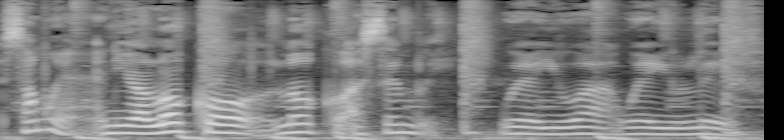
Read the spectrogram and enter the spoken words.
somewhere in your local local assembly where you are, where you live.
